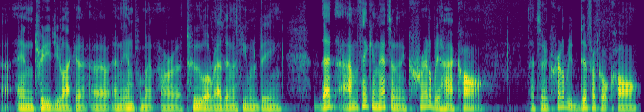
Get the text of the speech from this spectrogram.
uh, and treated you like a, a, an implement or a tool rather than a human being. That, I'm thinking that's an incredibly high call. That's an incredibly difficult call.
